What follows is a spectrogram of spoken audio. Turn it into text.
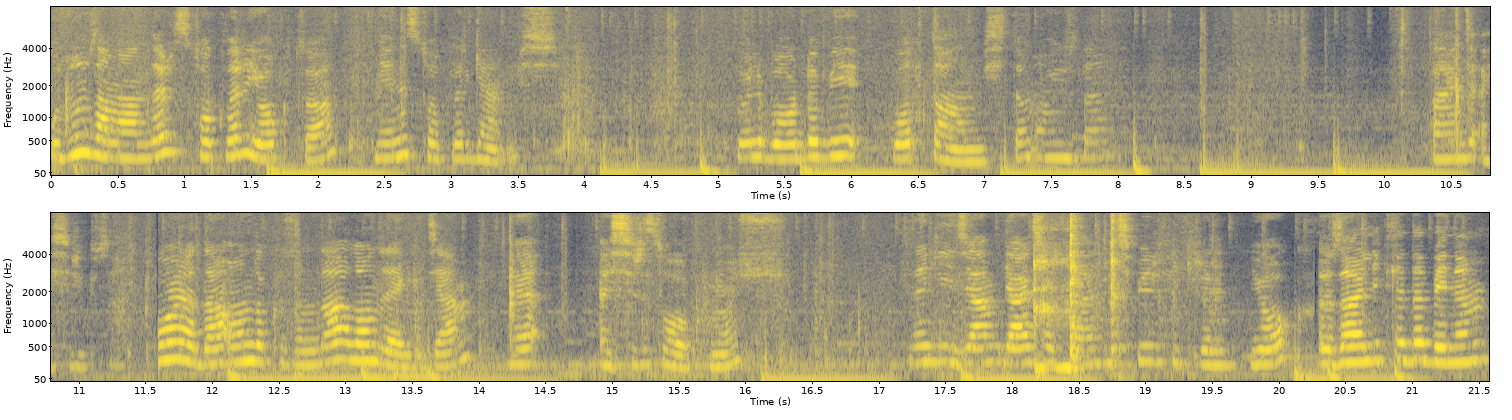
uzun zamandır stokları yoktu. Yeni stokları gelmiş. Böyle bordo bir bot da almıştım. O yüzden bence aşırı güzel. Bu arada 19'unda Londra'ya gideceğim ve aşırı soğukmuş. Ne giyeceğim gerçekten hiçbir fikrim yok. Özellikle de benim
